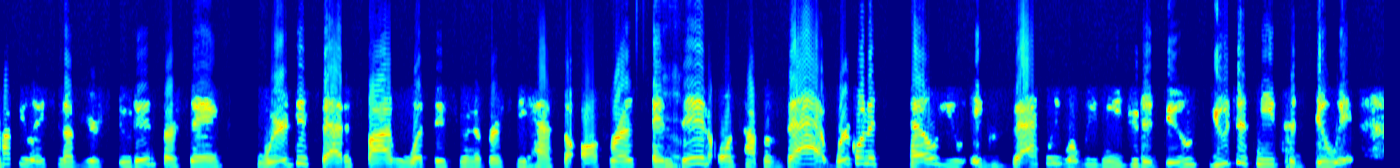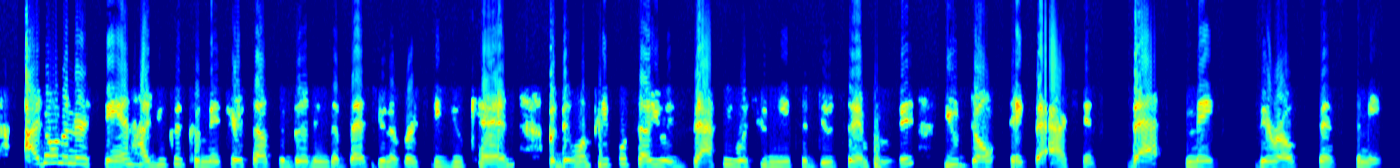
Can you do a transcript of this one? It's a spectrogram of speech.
population of your students are saying we're dissatisfied with what this university has to offer us, and Yep. then on top of that, we're going to tell you exactly what we need you to do. You just need to do it. I don't understand how you could commit yourself to building the best university you can, but then when people tell you exactly what you need to do to improve it, you don't take the action. That makes zero sense to me.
